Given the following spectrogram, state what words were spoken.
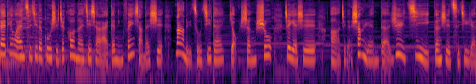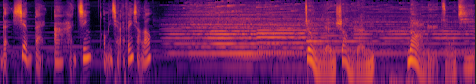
在听完慈济的故事之后呢，接下来跟您分享的是纳履足迹的有声书，这也是啊、这个上人的日记，更是慈济人的现代阿含经。我们一起来分享喽。正言上人纳履足迹。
